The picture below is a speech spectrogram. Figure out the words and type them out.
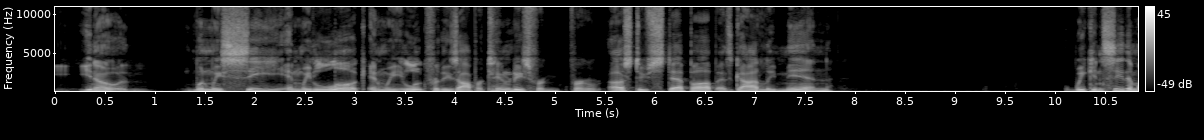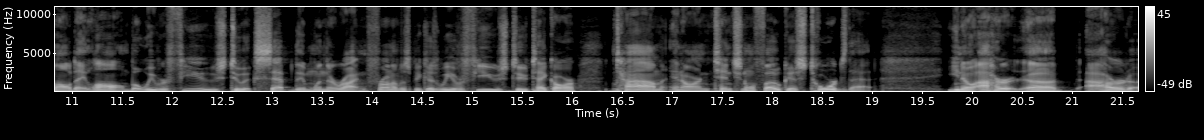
you know, when we see and we look and we look for these opportunities for for us to step up as godly men we can see them all day long but we refuse to accept them when they're right in front of us because we refuse to take our time and our intentional focus towards that you know, I heard uh, I heard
